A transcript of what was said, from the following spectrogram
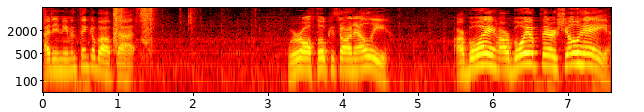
I didn't even think about that. We're all focused on Ellie. Our boy, our boy up there, Shohei.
